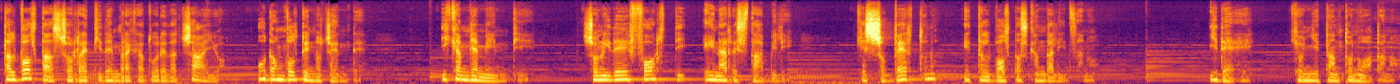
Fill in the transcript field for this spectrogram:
talvolta sorretti da imbracature d'acciaio o da un volto innocente. I cambiamenti sono idee forti e inarrestabili che sovvertono e talvolta scandalizzano. Idee che ogni tanto nuotano.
